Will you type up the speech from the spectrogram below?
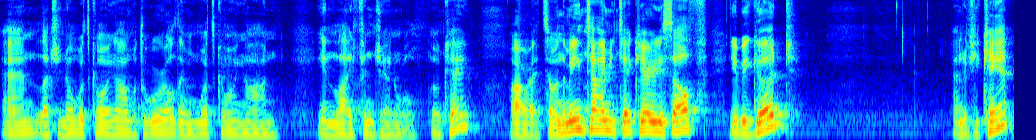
and let you know what's going on with the world and what's going on in life in general. Okay? All right. So, in the meantime, you take care of yourself, you be good. And if you can't,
